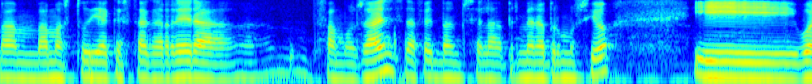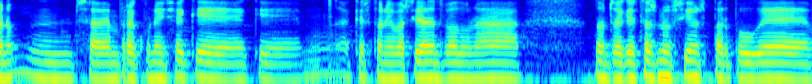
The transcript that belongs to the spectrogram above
vam, vam estudiar aquesta carrera fa molts anys, de fet vam ser la primera promoció i bueno, sabem reconèixer que, que aquesta universitat ens va donar doncs, aquestes nocions per poder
